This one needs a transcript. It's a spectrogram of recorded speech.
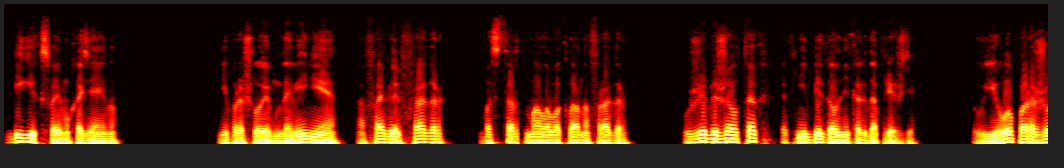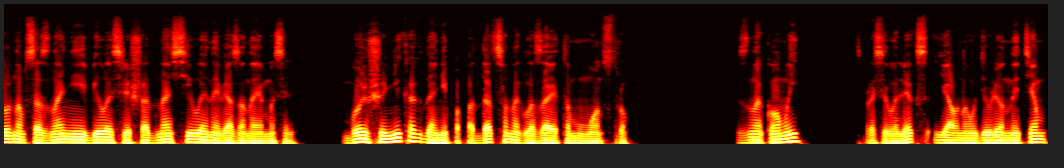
беги к своему хозяину». Не прошло и мгновение, а Фавель Фрагор, бастард малого клана Фрагор, уже бежал так, как не бегал никогда прежде. В его пораженном сознании билась лишь одна силой навязанная мысль — больше никогда не попадаться на глаза этому монстру. «Знакомый?» — спросил Лекс, явно удивленный тем,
